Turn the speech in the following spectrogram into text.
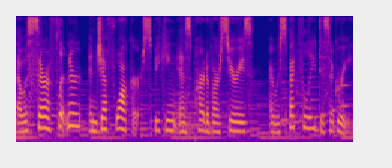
That was Sara Flitner and Jeff Walker speaking as part of our series, I Respectfully Disagree.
